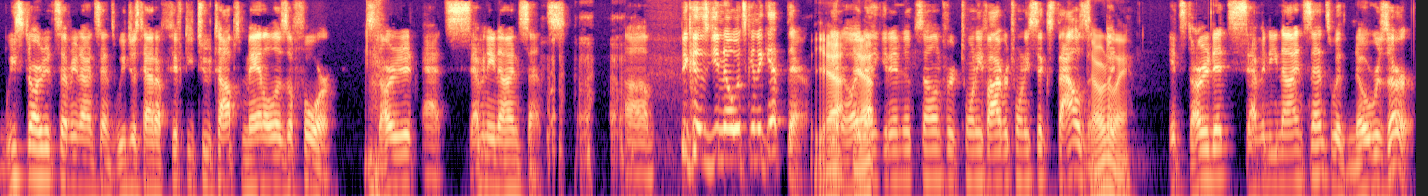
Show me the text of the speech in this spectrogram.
we started at 79 cents. We just had a 52 Topps Mantle as a four, started it at 79 cents. Um, because you know it's going to get there. Yeah. You know, yeah. I think it ended up selling for 25 or 26,000. Totally. It started at 79 cents with no reserve.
